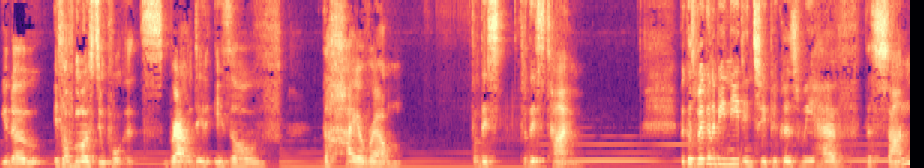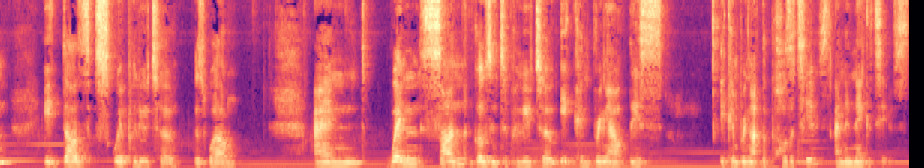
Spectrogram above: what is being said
you know is of most importance. Grounding is of the higher realm for this for this time. Because we're going to be needing to because we have the sun it does square pluto as well and when sun goes into Pluto, it can bring out this, it can bring out the positives and the negatives.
